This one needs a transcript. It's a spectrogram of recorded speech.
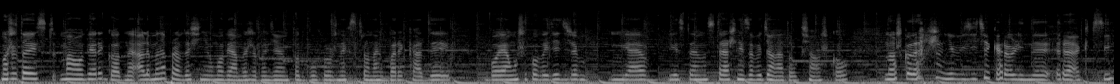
Może to jest mało wiarygodne, ale my naprawdę się nie umawiamy, że będziemy po dwóch różnych stronach barykady, bo ja muszę powiedzieć, że ja jestem strasznie zawiedziona tą książką. No szkoda, że nie widzicie Karoliny reakcji.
